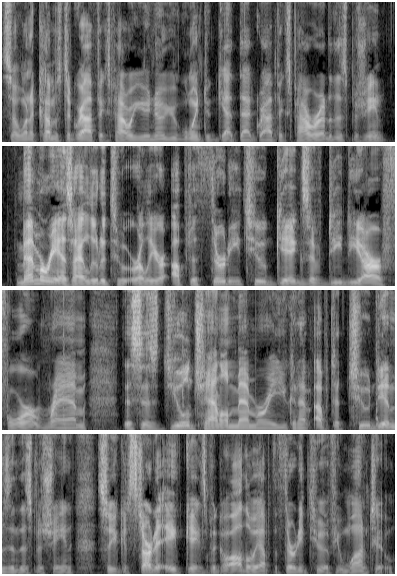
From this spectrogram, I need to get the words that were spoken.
So when it comes to graphics power, you know you're going to get that graphics power out of this machine. Memory, as I alluded to earlier, up to 32 gigs of DDR4 RAM. This is dual channel memory. You can have up to two DIMMs in this machine. So you could start at 8 gigs but go all the way up to 32 32 if you want to.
